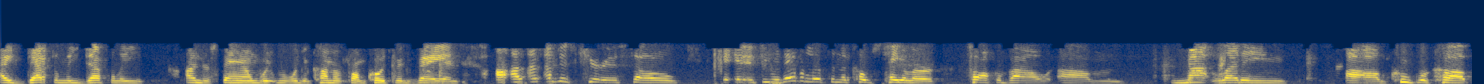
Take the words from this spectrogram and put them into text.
I definitely, definitely understand where, where you're coming from, Coach McVay. And I, I, I'm just curious. So, if you was able to listen to Coach Taylor talk about um, not letting um, Cooper Kupp,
